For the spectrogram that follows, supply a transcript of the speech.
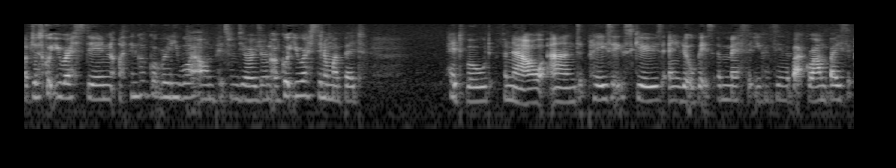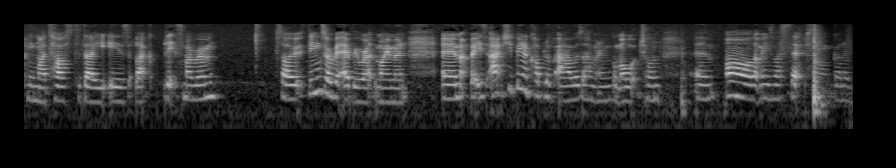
I've just got you resting. I think I've got really white armpits from deodorant. I've got you resting on my bed headboard for now and please excuse any little bits of mess that you can see in the background. Basically my task today is like blitz my room. So things are a bit everywhere at the moment um, but it's actually been a couple of hours. I haven't even got my watch on. Um, oh that means my steps aren't gonna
